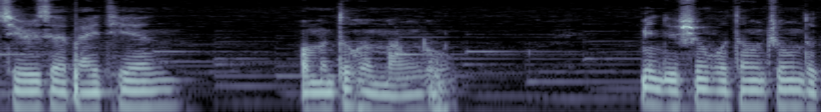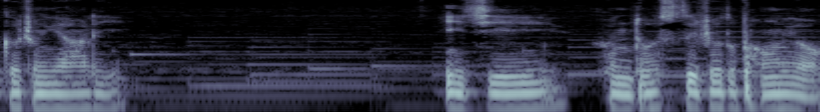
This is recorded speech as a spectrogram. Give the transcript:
其实，在白天，我们都很忙碌，面对生活当中的各种压力，以及很多四周的朋友、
